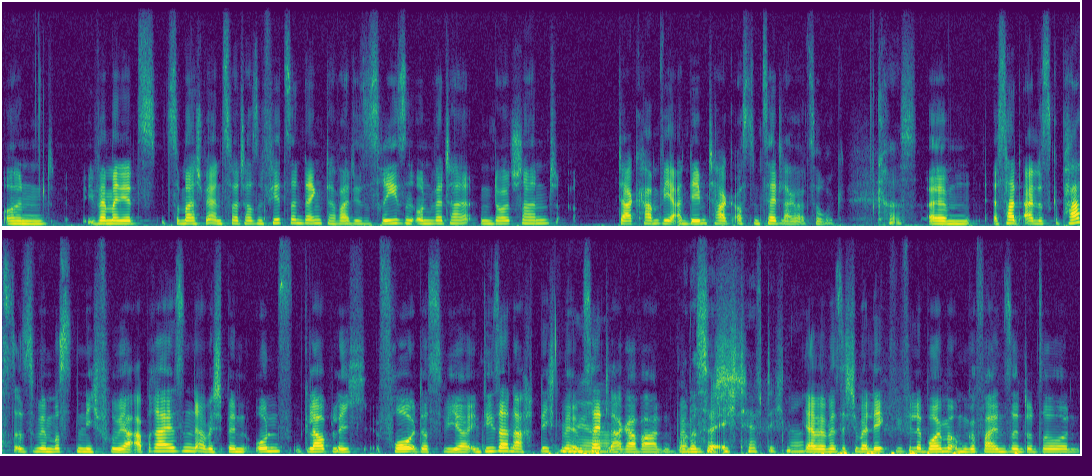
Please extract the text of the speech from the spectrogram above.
Und wenn man jetzt zum Beispiel an 2014 denkt, da war dieses Riesenunwetter in Deutschland da kamen wir an dem Tag aus dem Zeltlager zurück. Krass. Ähm, es hat alles gepasst, also wir mussten nicht früher abreisen, aber ich bin unglaublich froh, dass wir in dieser Nacht nicht mehr im Zeltlager waren. Boah, das wäre echt heftig, ne? Ja, wenn man sich überlegt, wie viele Bäume umgefallen sind und so. Und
